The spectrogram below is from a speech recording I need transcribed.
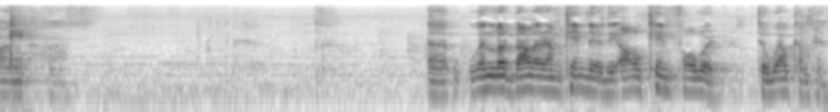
And, uh, uh, when Lord Balaram came there, they all came forward to welcome him.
